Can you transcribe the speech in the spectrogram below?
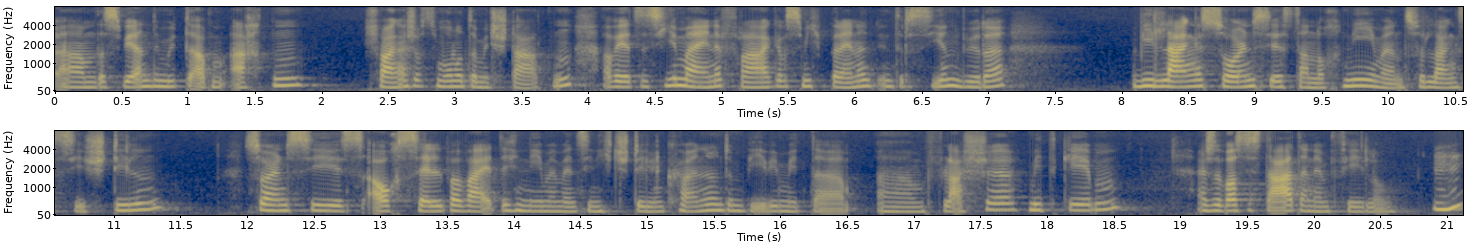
ähm, das während der Mütter ab dem achten Schwangerschaftsmonat damit starten. Aber jetzt ist hier meine Frage, was mich brennend interessieren würde. Wie lange sollen Sie es dann noch nehmen? Solange Sie stillen? Sollen Sie es auch selber weiterhin nehmen, wenn Sie nicht stillen können und dem Baby mit der ähm, Flasche mitgeben? Also was ist da deine Empfehlung? Mhm.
